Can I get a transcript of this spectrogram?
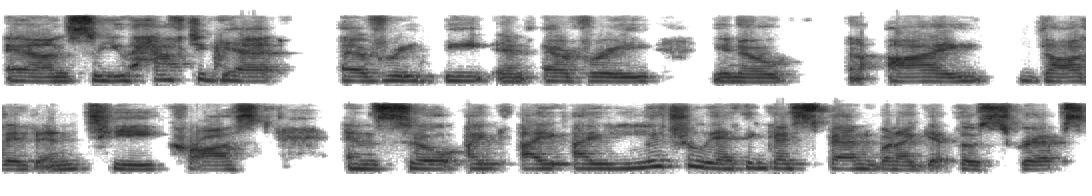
And so you have to get every beat and every, you know, I dotted and T crossed. And so I, I, I, literally, I think I spend when I get those scripts,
